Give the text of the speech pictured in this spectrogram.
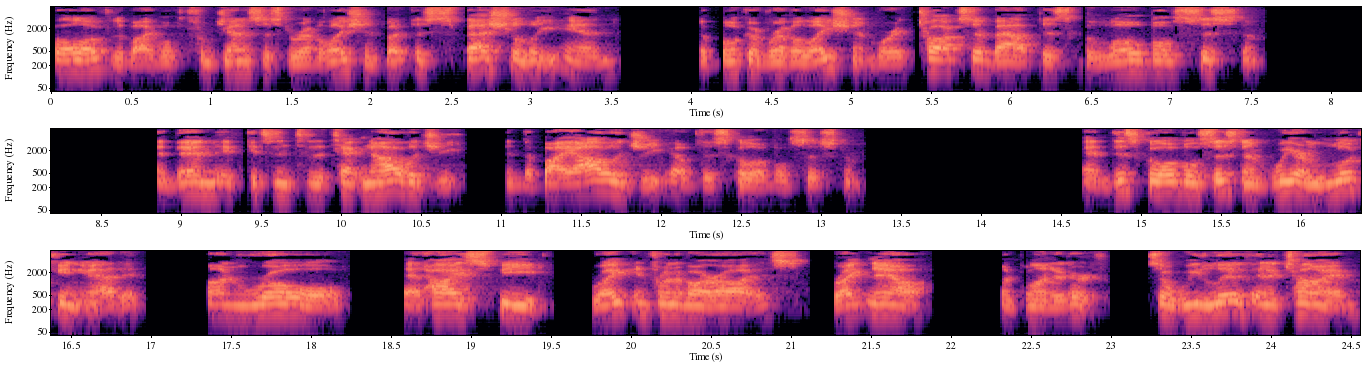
all over the Bible, from Genesis to Revelation, but especially in the book of Revelation, where it talks about this global system. And then it gets into the technology and the biology of this global system. And this global system, we are looking at it unroll at high speed right in front of our eyes right now on planet Earth. So we live in a time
